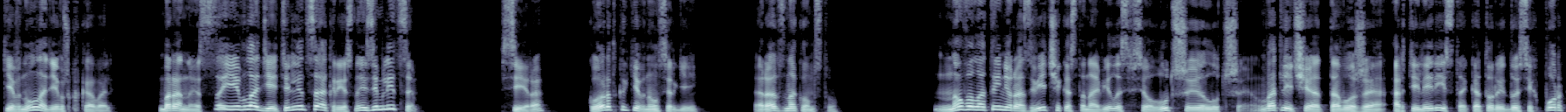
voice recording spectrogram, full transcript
Кивнул на девушку Коваль. Баронесса и владетельница окрестной землицы. Сира. Коротко кивнул Сергей. Рад знакомству. Но латынь разведчика становилось все лучше и лучше, в отличие от того же артиллериста, который до сих пор,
